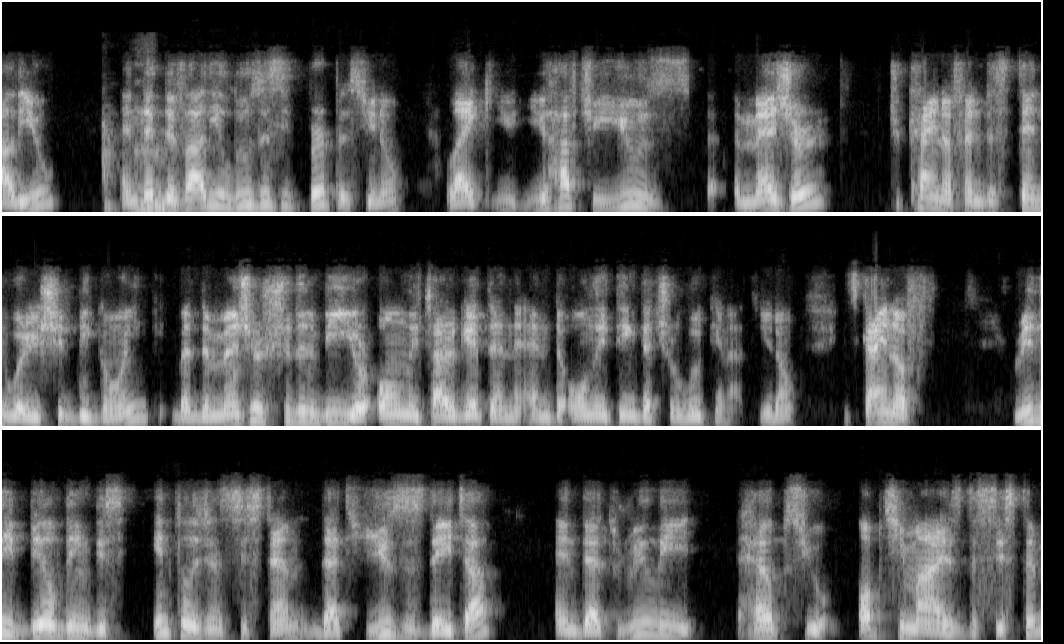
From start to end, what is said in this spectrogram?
value and then Mm. the value loses its purpose you know? Like you, you have to use a measure to kind of understand where you should be going but the measure shouldn't be your only target and and the only thing that you're looking at you know? It's kind of really building this intelligent system that uses data and that really helps you optimize the system.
